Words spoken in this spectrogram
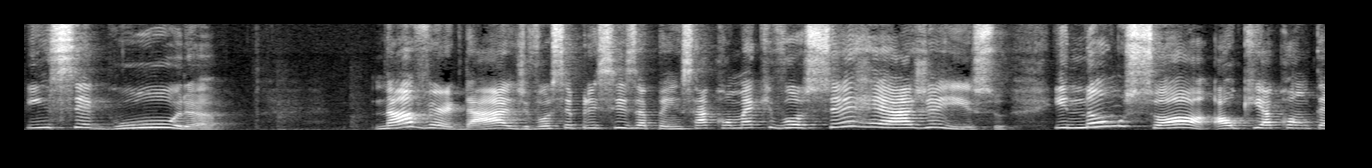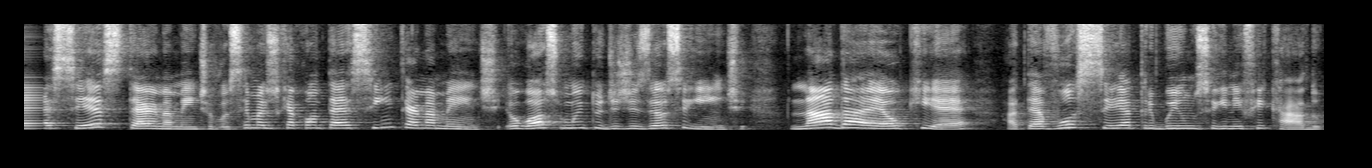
insegura. Na verdade, você precisa pensar como é que você reage a isso. E não só ao que acontece externamente a você, mas o que acontece internamente. Eu gosto muito de dizer o seguinte: nada é o que é até você atribuir um significado.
